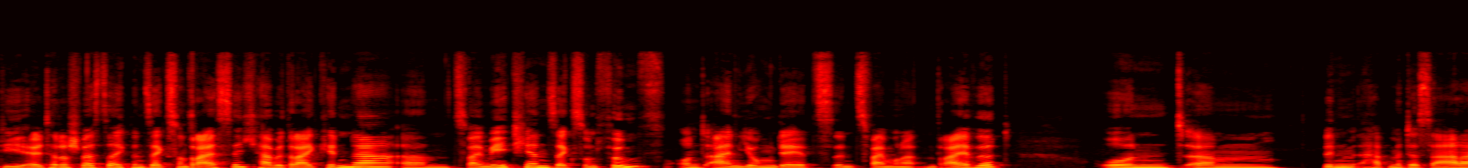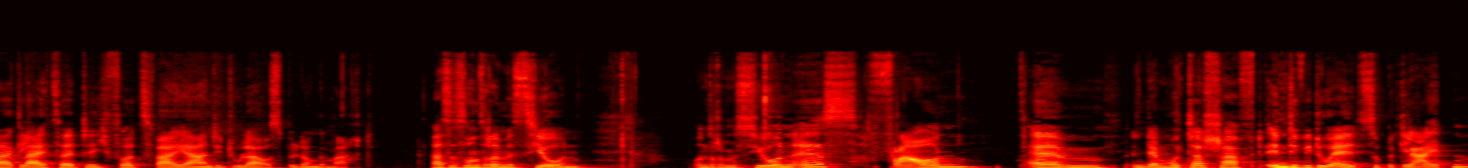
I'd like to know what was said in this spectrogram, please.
die ältere Schwester. Ich bin 36, habe drei Kinder, ähm, zwei Mädchen, sechs und fünf und einen Jungen, der jetzt in zwei Monaten drei wird. Und ähm, bin, habe mit der Sarah gleichzeitig vor zwei Jahren die Dula-Ausbildung gemacht. Was ist unsere Mission? Unsere Mission ist, Frauen ähm, in der Mutterschaft individuell zu begleiten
